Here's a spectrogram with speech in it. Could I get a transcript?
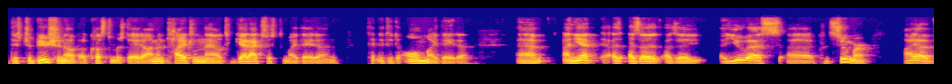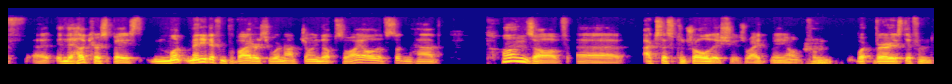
distribution of a customer's data. I'm entitled now to get access to my data and technically to own my data, um, and yet as, as, a as a, a U.S. Uh, consumer, I have uh, in the healthcare space many different providers who are not joined up. So I all of a sudden have tons of uh, access control issues, right? You know, from mm-hmm. various different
